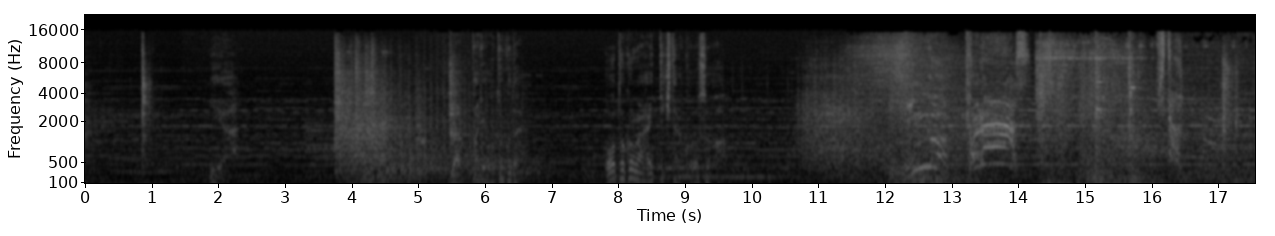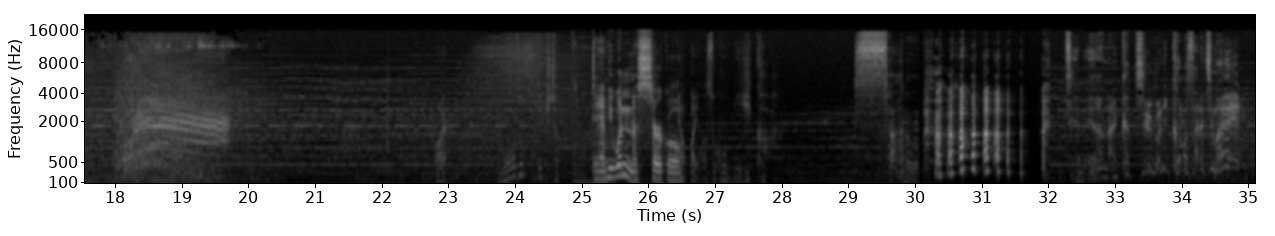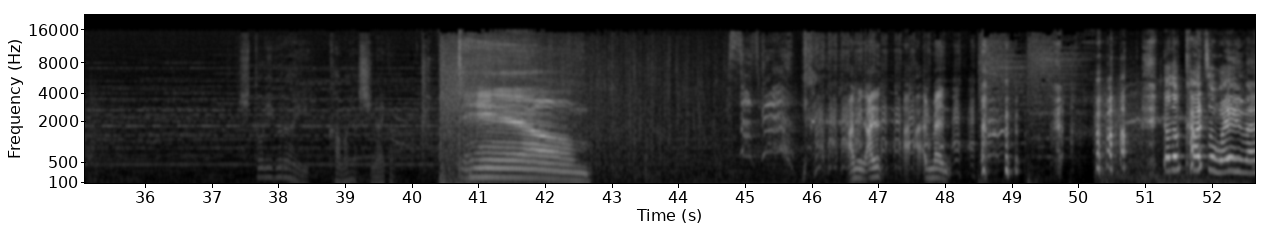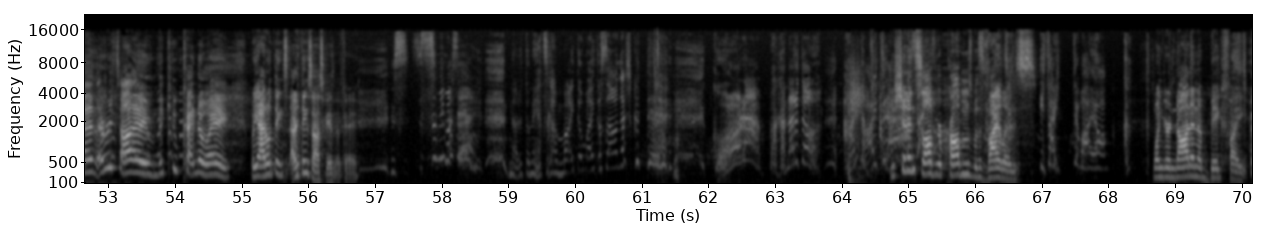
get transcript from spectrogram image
男が入ってきたら殺そう。リンゴ来た！あれ？戻ってきちゃったな。Damn, he went in a や circle. っぱりあそこ右か。さあの。てめえらなんか15に殺されちまえ Damn. I mean, I, I, I meant. Yo, the cuts away, man. Every time they keep cutting away. But yeah, I don't think I think Sasuke is okay. すすみませんナルトのやつが毎度毎度騒がしくってこらバカナルトあんたあいつ You shouldn't solve your problems with violence 痛いってばよ when you're not in a big fight.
